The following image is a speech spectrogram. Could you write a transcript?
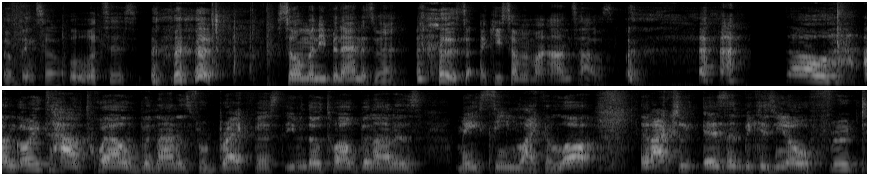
Don't think so. Ooh, what's this? so many bananas, man. I keep some in my aunt's house. so, I'm going to have 12 bananas for breakfast. Even though 12 bananas may seem like a lot, it actually isn't because, you know, fruit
